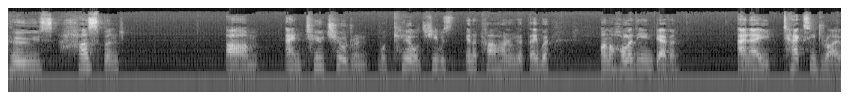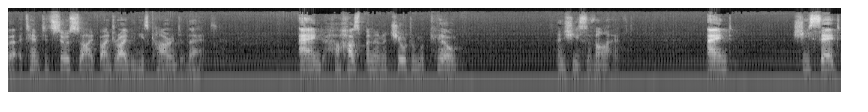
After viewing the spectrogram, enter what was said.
whose husband um, and two children were killed. She was in a car, they were on a holiday in Devon, and a taxi driver attempted suicide by driving his car into that. And her husband and her children were killed, and she survived. And she said,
